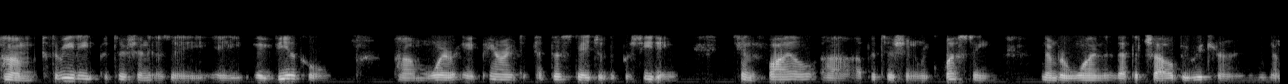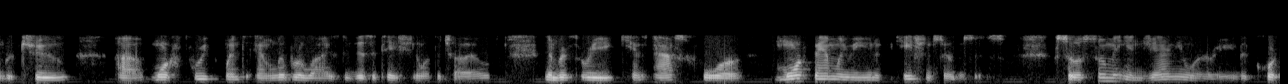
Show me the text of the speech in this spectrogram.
Um, a 388 petition is a, a, a vehicle um, where a parent at this stage of the proceeding can file uh, a petition requesting number one, that the child be returned, number two, uh, more frequent and liberalized visitation with the child, number three, can ask for more family reunification services. So, assuming in January the court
